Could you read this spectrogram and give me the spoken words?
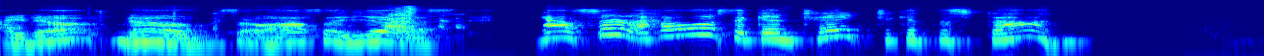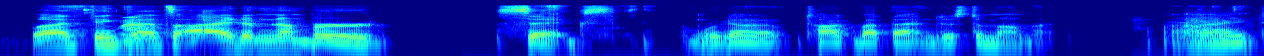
I don't know, so I'll say yes. How sir, how long is it going to take to get this done? Well, I think Well- that's item number six. We're going to talk about that in just a moment. All right.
